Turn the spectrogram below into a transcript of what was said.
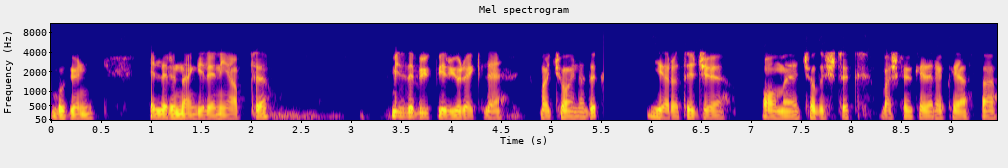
bugün ellerinden geleni yaptı. Biz de büyük bir yürekle maçı oynadık. Yaratıcı olmaya çalıştık. Başka ülkelere kıyasla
